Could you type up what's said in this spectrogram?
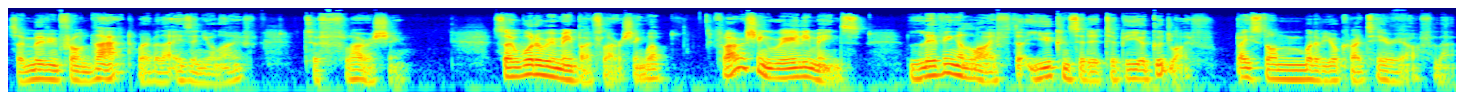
So moving from that, whatever that is in your life, to flourishing. So what do we mean by flourishing? Well, flourishing really means living a life that you consider to be a good life based on whatever your criteria are for that.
